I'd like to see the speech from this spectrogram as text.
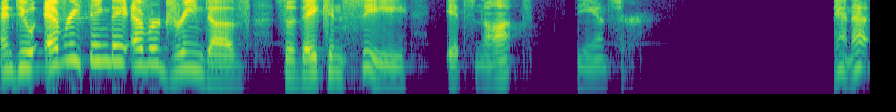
and do everything they ever dreamed of so they can see it's not the answer. Man, that,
